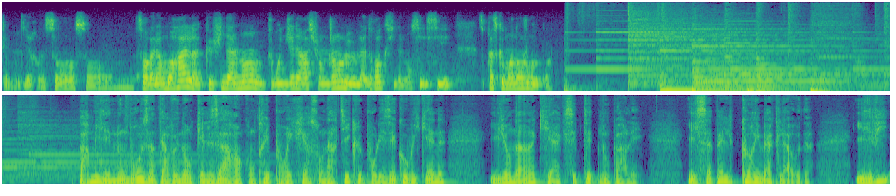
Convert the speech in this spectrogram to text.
comment dire, sans, sans, sans, valeur morale, que finalement, pour une génération de gens, la drogue, finalement, c'est presque moins dangereux. Quoi. Parmi les nombreux intervenants qu'Elsa a rencontrés pour écrire son article pour les Échos Weekend, il y en a un qui a accepté de nous parler. Il s'appelle Cory MacLeod. Il vit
